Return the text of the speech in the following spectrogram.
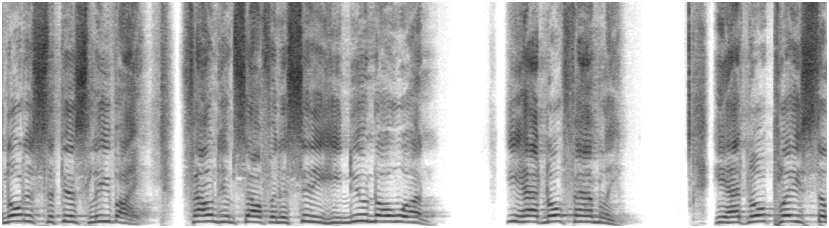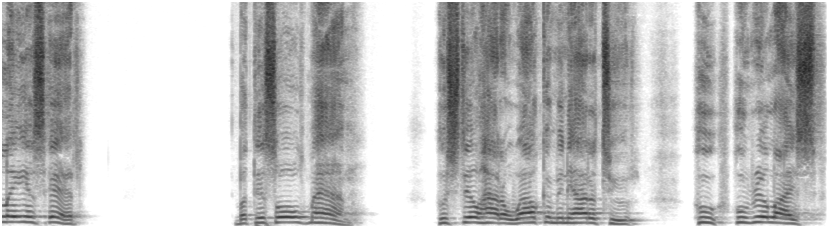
And notice that this Levite found himself in a city. He knew no one. He had no family. He had no place to lay his head. But this old man who still had a welcoming attitude, who, who realized,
